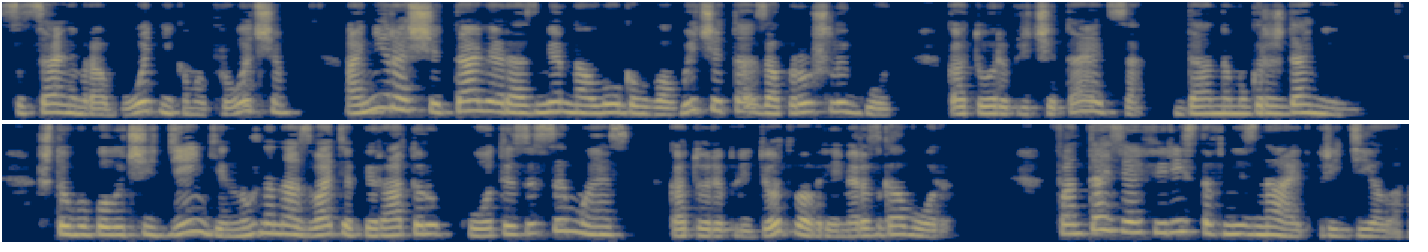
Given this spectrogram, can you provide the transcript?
социальным работникам и прочим, они рассчитали размер налогового вычета за прошлый год, который причитается данному гражданину. Чтобы получить деньги, нужно назвать оператору код из СМС, который придет во время разговора. Фантазия аферистов не знает предела.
